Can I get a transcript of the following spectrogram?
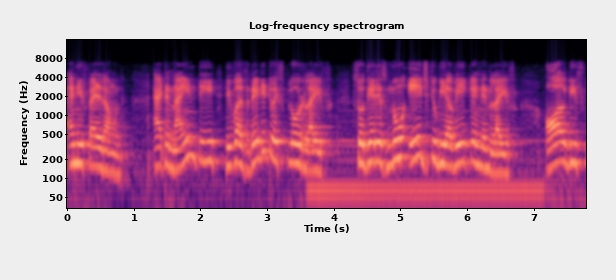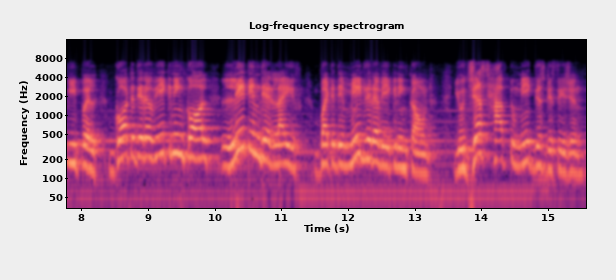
and he fell down. At 90, he was ready to explore life. So there is no age to be awakened in life. All these people got their awakening call late in their life, but they made their awakening count. You just have to make this decision.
